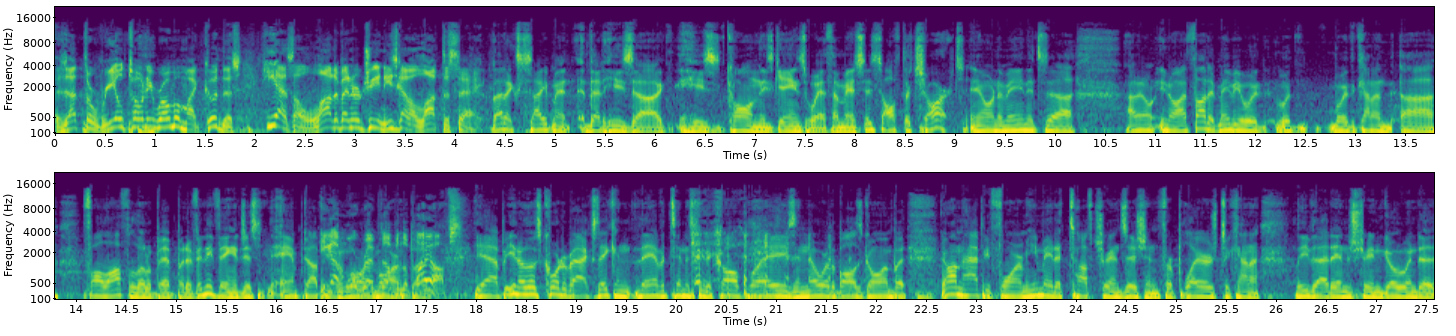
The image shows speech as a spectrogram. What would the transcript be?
Is that the real Tony Romo? My goodness, he has a lot of energy and he's got a lot to say. That excitement that he's uh, he's calling these games with, I mean, it's, it's off the charts. You know what I mean? It's uh, I don't, you know, I thought it maybe would would would kind of uh, fall off a little bit, but if anything, it just amped up. He got more, more revved up in the but, playoffs. Yeah, but you know those quarterbacks, they can they have a tendency to call plays and know where the ball is going. But you know, I'm happy for him. He made a tough transition for players to kind of leave that industry and go into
